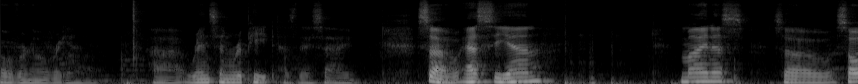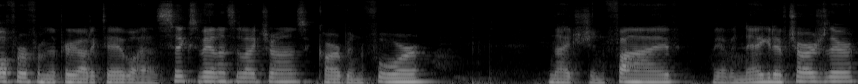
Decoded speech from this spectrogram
over and over again. Uh, rinse and repeat, as they say. So SCN minus, so sulfur from the periodic table has six valence electrons, carbon four, nitrogen five. We have a negative charge there.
